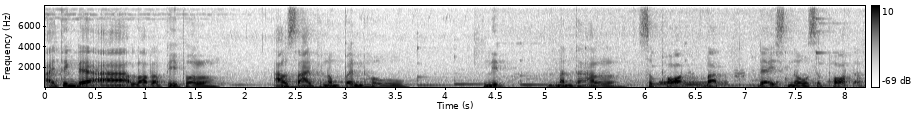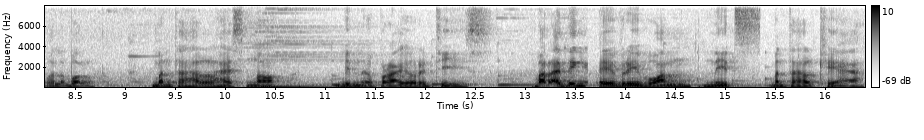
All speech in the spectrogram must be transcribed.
I think there are a lot of people outside Phnom Penh who need mental health support, but there is no support available. Mental health has not been a priority, but I think everyone needs mental health care.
